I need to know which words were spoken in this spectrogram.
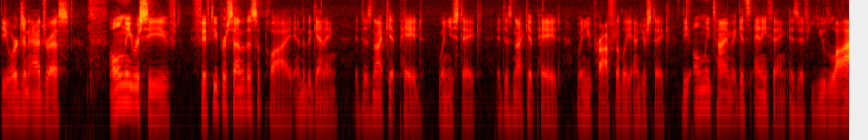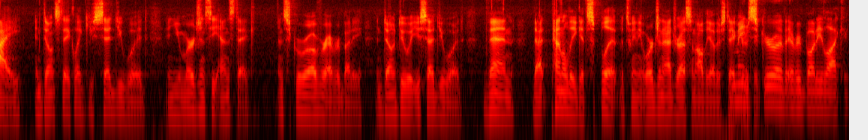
The origin address only received 50% of the supply in the beginning. It does not get paid when you stake. It does not get paid when you profitably end your stake. The only time it gets anything is if you lie and don't stake like you said you would and you emergency end stake and screw over everybody and don't do what you said you would. Then that penalty gets split between the origin address and all the other I mean, screw over everybody. Like,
